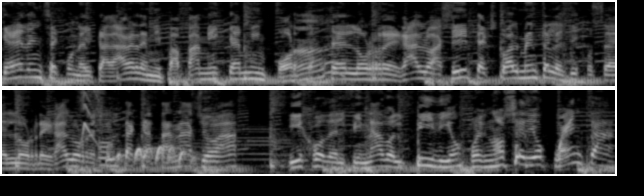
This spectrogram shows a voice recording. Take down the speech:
Quédense con el cadáver de mi papá, a mí qué me importa. ¿Ah? Se lo regalo así, textualmente les dijo, se lo regalo. Resulta que Atanasio A, hijo del finado El Pidio, pues no se dio cuenta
